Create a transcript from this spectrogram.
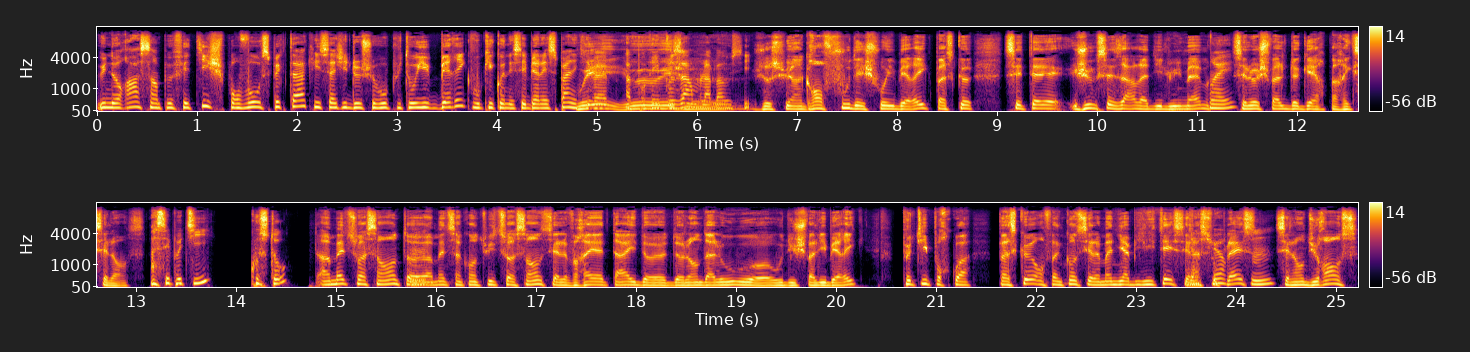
une race un peu fétiche pour vos spectacles. Il s'agit de chevaux plutôt ibériques, vous qui connaissez bien l'Espagne, qui va apporter vos armes là-bas aussi. Je suis un grand fou des chevaux ibériques parce que c'était, Jules César l'a dit lui-même, c'est le cheval de guerre par excellence. Assez petit, costaud 1m60, 1m58, 60, c'est la vraie taille de, de l'andalou euh, ou du cheval ibérique. Petit pourquoi? Parce que en fin de compte, c'est la maniabilité, c'est la souplesse, mmh. c'est l'endurance.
